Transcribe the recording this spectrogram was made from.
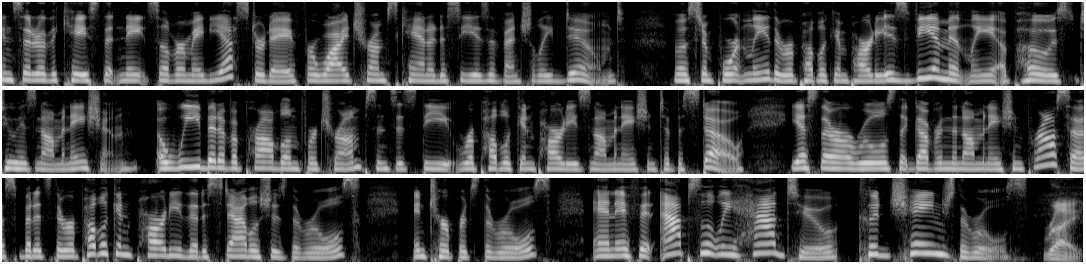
Consider the case that Nate Silver made yesterday for why Trump's candidacy is eventually doomed. Most importantly, the Republican Party is vehemently opposed to his nomination. A wee bit of a problem for Trump since it's the Republican Party's nomination to bestow. Yes, there are rules that govern the nomination process, but it's the Republican Party that establishes the rules, interprets the rules, and if it absolutely had to, could change the rules. Right.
